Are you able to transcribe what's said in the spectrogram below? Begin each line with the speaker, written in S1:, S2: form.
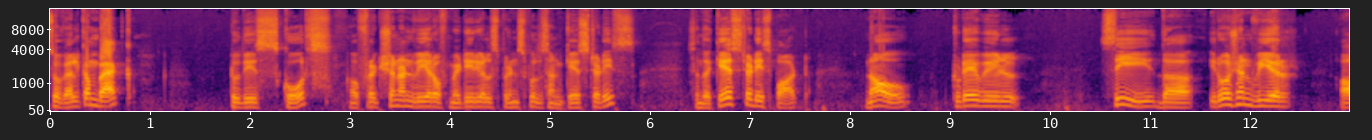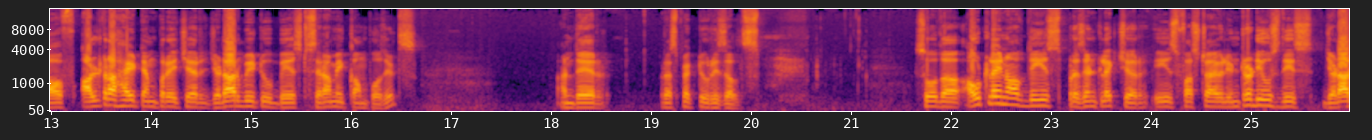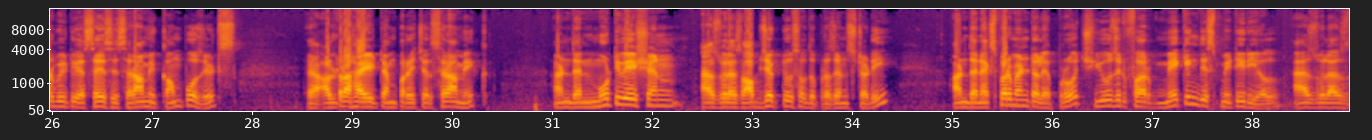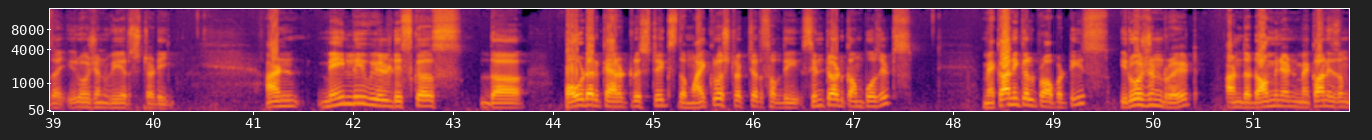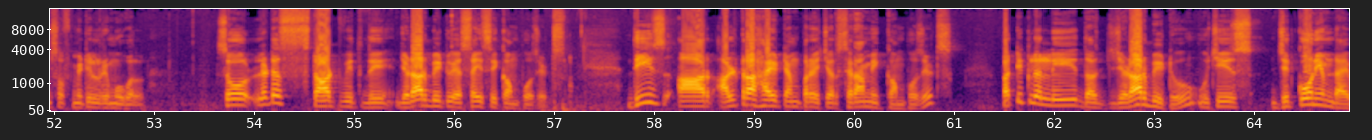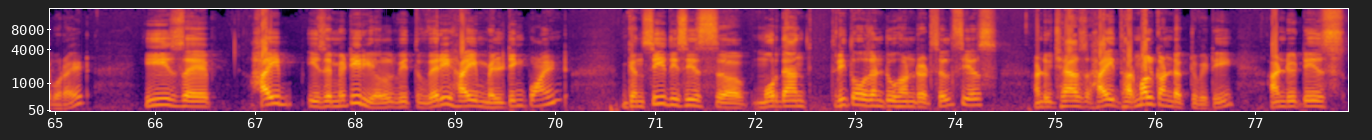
S1: So, welcome back to this course of friction and wear of materials principles and case studies. So, in the case studies part now today we will see the erosion wear of ultra high temperature ZRB2 based ceramic composites and their respective results. So, the outline of this present lecture is first I will introduce this ZRB2 SiC ceramic composites ultra high temperature ceramic and then motivation as well as objectives of the present study and then experimental approach used for making this material as well as the erosion wear study. And mainly we will discuss the powder characteristics, the microstructures of the sintered composites, mechanical properties, erosion rate and the dominant mechanisms of material removal. So, let us start with the ZRB2 SiC composites. These are ultra high temperature ceramic composites particularly the ZRB2 which is zirconium diboride. Is a high is a material with very high melting point. You can see this is uh, more than 3200 Celsius and which has high thermal conductivity and it is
